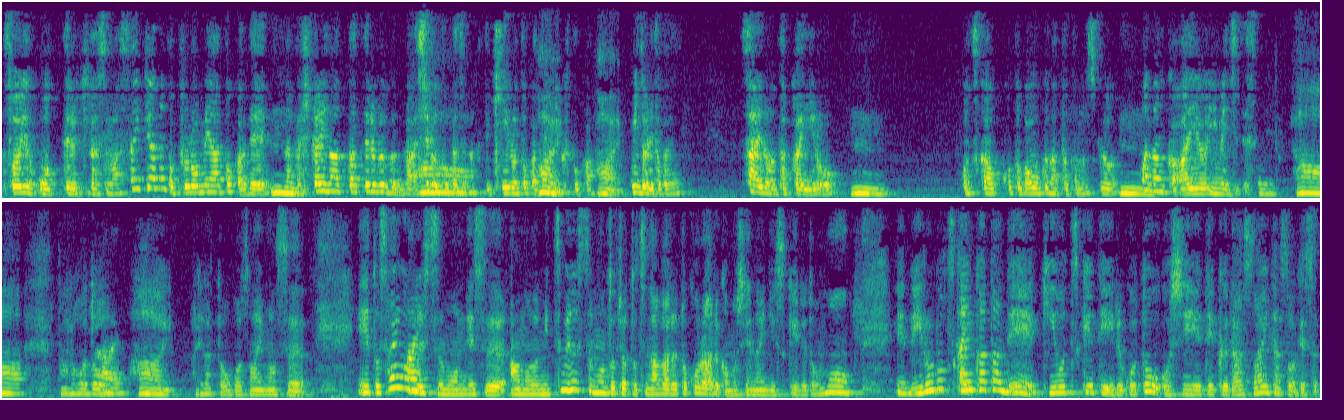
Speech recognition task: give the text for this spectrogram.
そういうのを追ってる気がします。最近はなんかプロメアとかで、うんなんか光の当たってる部分が白とかじゃなくて黄色とかピンクとか、はい。緑とかね、彩度の高い色うん。を使うことが多くなったと思うんですけど、んまあなんかああいうイメージですね。ああ、なるほど。ははいい。ありがとうございます。えっ、と、最後の質問です。あの、三つ目の質問とちょっとつながるところあるかもしれないんですけれども、えーと色の使い方で気をつけていることを教えてくださいだそうです。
